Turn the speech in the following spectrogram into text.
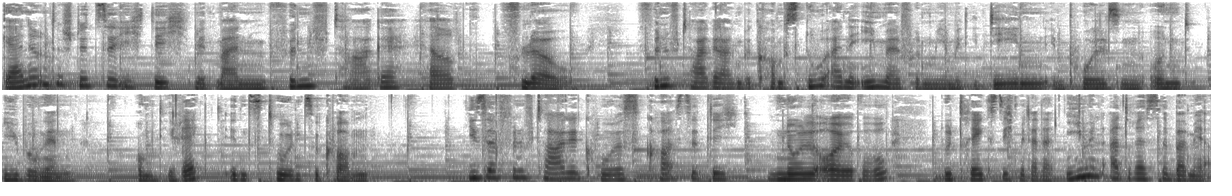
Gerne unterstütze ich dich mit meinem 5-Tage Health Flow. Fünf Tage lang bekommst du eine E-Mail von mir mit Ideen, Impulsen und Übungen, um direkt ins Tun zu kommen. Dieser 5-Tage-Kurs kostet dich 0 Euro. Du trägst dich mit deiner E-Mail-Adresse bei mir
